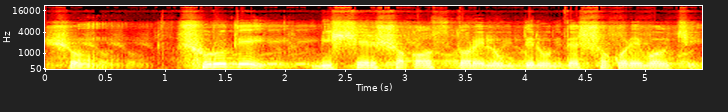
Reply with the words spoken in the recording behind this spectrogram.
শুনুন। শুরুতেই বিশ্বের সকল স্তরে লোকদের উদ্দেশ্য করে বলছি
